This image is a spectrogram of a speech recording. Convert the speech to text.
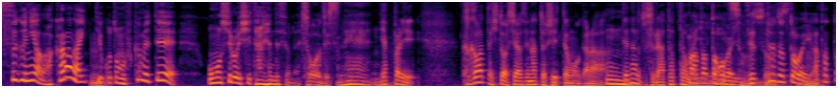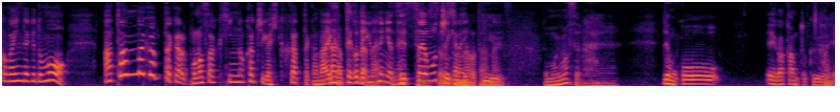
すぐには分からないっていうことも含めて、面白いし大変ですよね。そうですね、やっぱり関わった人は幸せになってほしいって思うから、ん。ってなるとそれ当たった方まあ、がいい、当たった方がいい。絶対当たった方がいい、うん当たった方がいいんだけども当たんなかったからこの作品の価値が低かったかないかっていうふうには絶対思っちゃいけないっていう思いますよね、でもこう映画監督、はい。え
